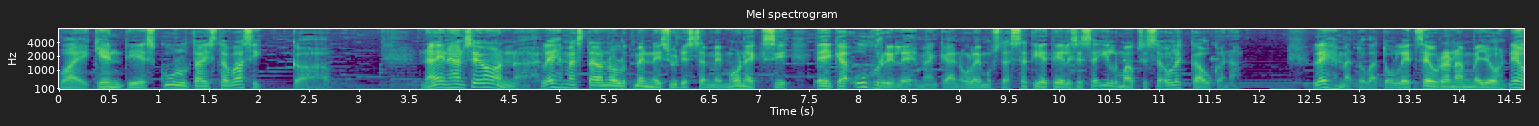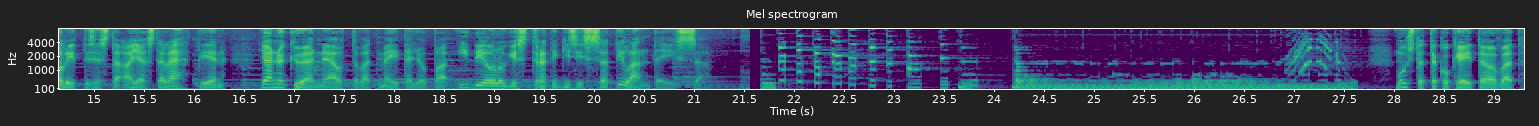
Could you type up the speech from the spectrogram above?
vai kenties kultaista vasikkaa? Näinhän se on. Lehmästä on ollut menneisyydessämme moneksi, eikä uhrilehmänkään olemus tässä tieteellisessä ilmauksessa ole kaukana. Lehmät ovat olleet seuranamme jo neoliittisesta ajasta lähtien, ja nykyään ne auttavat meitä jopa ideologistrategisissa tilanteissa. Muistatteko keitä ovat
